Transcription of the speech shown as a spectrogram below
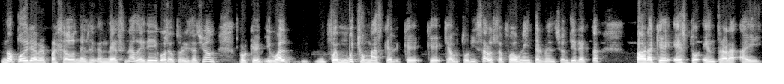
no podría haber pasado en el, Senado. Y digo la autorización, porque igual fue mucho más que, que, autorizar, o sea, fue una intervención directa para que esto entrara ahí.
